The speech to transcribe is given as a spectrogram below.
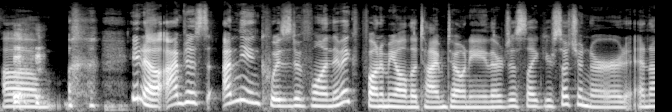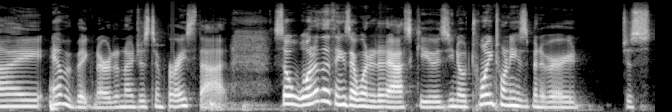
um you know i'm just i'm the inquisitive one. They make fun of me all the time tony. They're just like you're such a nerd and i am a big nerd and i just embrace that. So one of the things i wanted to ask you is you know 2020 has been a very just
